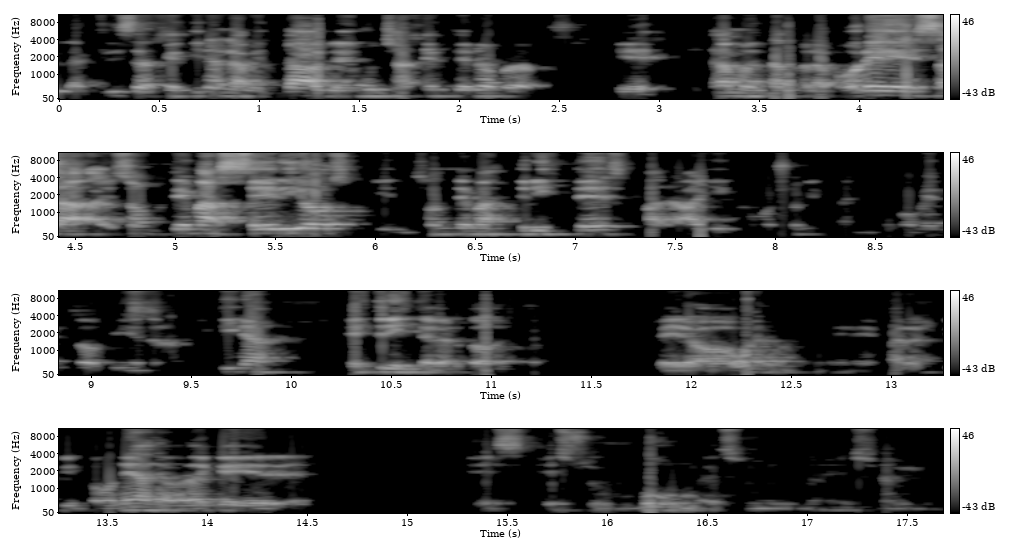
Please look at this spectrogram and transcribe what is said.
la crisis argentina es lamentable, hay mucha gente ¿no? que está aumentando la pobreza, son temas serios y son temas tristes para alguien como yo que está en este momento viviendo en Argentina, es triste ver todo esto. Pero bueno, eh, para las criptomonedas la verdad que es, es un boom, es un, es un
